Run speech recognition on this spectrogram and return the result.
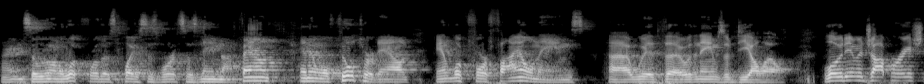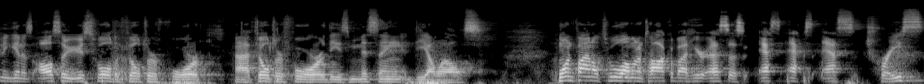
And so we want to look for those places where it says name not found, and then we'll filter down and look for file names uh, with uh, with the names of DLL. Load image operation again is also useful to filter for uh, filter for these missing DLLs. One final tool I want to talk about here, SS, SXS Trace.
